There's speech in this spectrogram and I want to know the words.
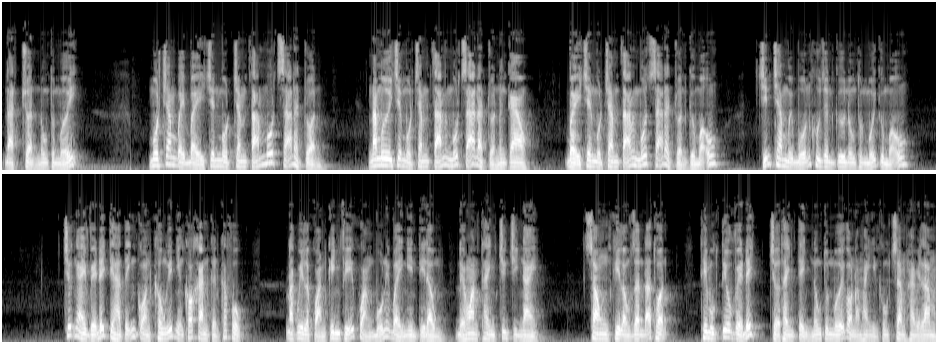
đạt chuẩn nông thôn mới. 177 trên 181 xã đạt chuẩn, 50 trên 181 xã đạt chuẩn nâng cao, 7 trên 181 xã đạt chuẩn kiểu mẫu, 914 khu dân cư nông thôn mới kiểu mẫu. Trước ngày về đích thì Hà Tĩnh còn không ít những khó khăn cần khắc phục, đặc biệt là khoản kinh phí khoảng 47.000 tỷ đồng để hoàn thành chương trình này. Song khi lòng dân đã thuận, thì mục tiêu về đích trở thành tỉnh nông thôn mới vào năm 2025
